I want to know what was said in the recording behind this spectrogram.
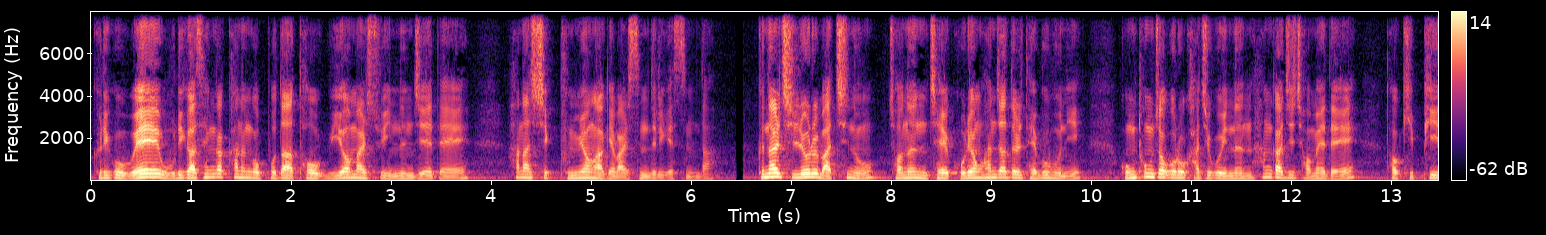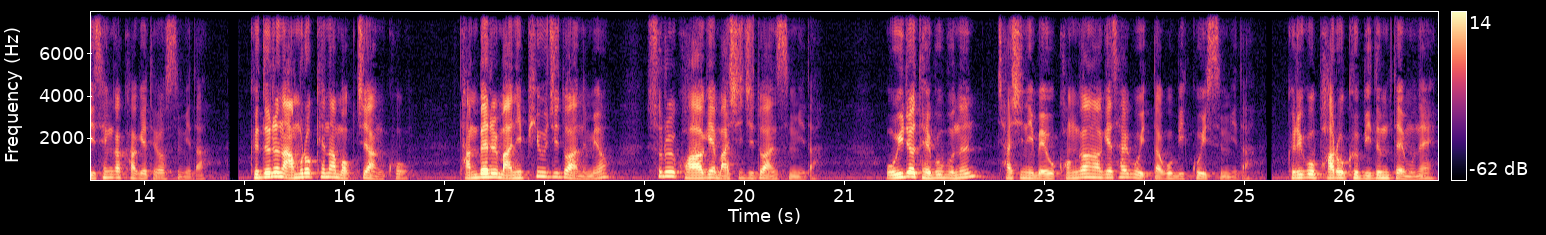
그리고 왜 우리가 생각하는 것보다 더 위험할 수 있는지에 대해 하나씩 분명하게 말씀드리겠습니다. 그날 진료를 마친 후 저는 제 고령 환자들 대부분이 공통적으로 가지고 있는 한 가지 점에 대해 더 깊이 생각하게 되었습니다. 그들은 아무렇게나 먹지 않고 담배를 많이 피우지도 않으며 술을 과하게 마시지도 않습니다. 오히려 대부분은 자신이 매우 건강하게 살고 있다고 믿고 있습니다. 그리고 바로 그 믿음 때문에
